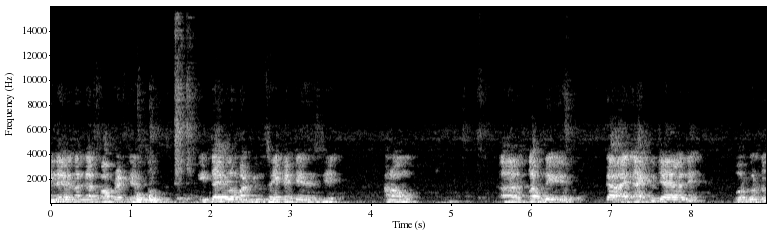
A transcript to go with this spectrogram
ఇదే విధంగా కోఆపరేట్ చేస్తూ ఈ టైంలో మన డ్యూస్ అయి కట్టేసేసి మనం క్లబ్ని ఇంకా యాక్టివ్ చేయాలని కోరుకుంటూ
